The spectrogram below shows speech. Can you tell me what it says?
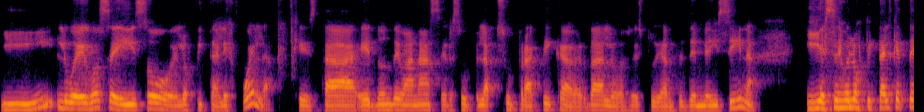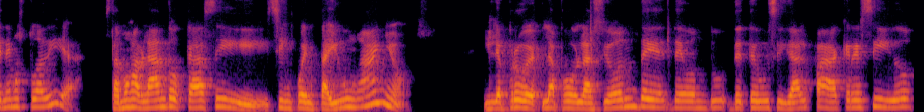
y luego se hizo el hospital escuela, que está, es donde van a hacer su, su práctica, ¿verdad? Los estudiantes de medicina. Y ese es el hospital que tenemos todavía. Estamos hablando casi 51 años y la, la población de, de, de Tegucigalpa ha crecido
